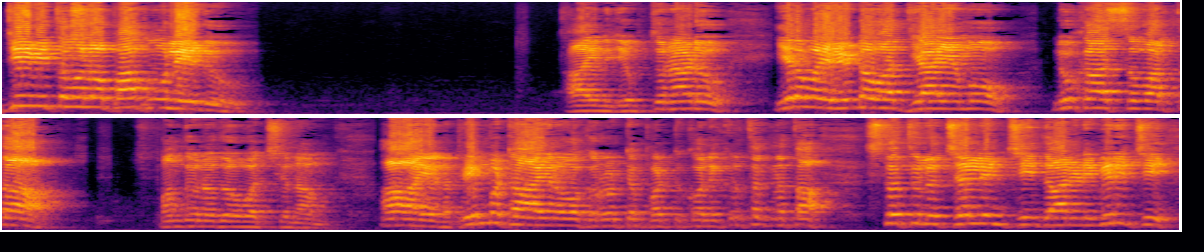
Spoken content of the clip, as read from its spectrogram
జీవితంలో పాపము లేదు. ఆయన చెప్తున్నాడు ఇరవై రెండవ అధ్యాయము లూకాసు వార్త పంతొమ్మిదో వచ్చినాం ఆయన పిమ్మట ఆయన ఒక రొట్టె పట్టుకొని కృతజ్ఞత స్థుతులు చెల్లించి దానిని విరిచి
